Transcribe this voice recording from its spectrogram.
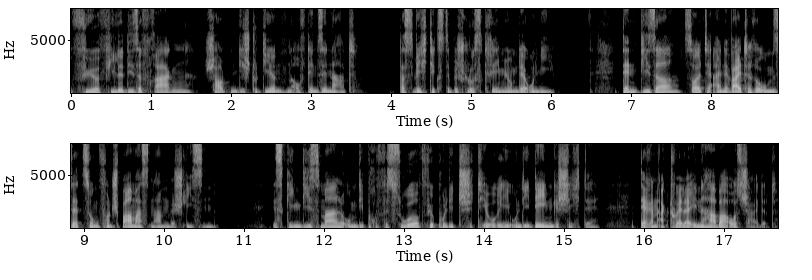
Für viele dieser Fragen schauten die Studierenden auf den Senat, das wichtigste Beschlussgremium der Uni. Denn dieser sollte eine weitere Umsetzung von Sparmaßnahmen beschließen. Es ging diesmal um die Professur für politische Theorie und Ideengeschichte, deren aktueller Inhaber ausscheidet.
